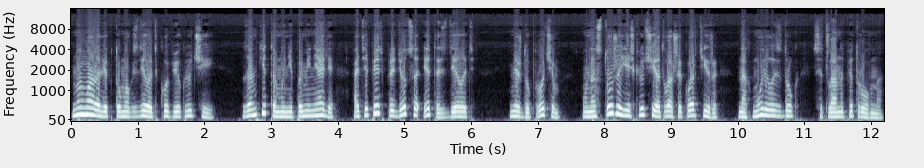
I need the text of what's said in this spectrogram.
но мало ли кто мог сделать копию ключей. Замки-то мы не поменяли, а теперь придется это сделать. Между прочим, у нас тоже есть ключи от вашей квартиры», — нахмурилась вдруг Светлана Петровна.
